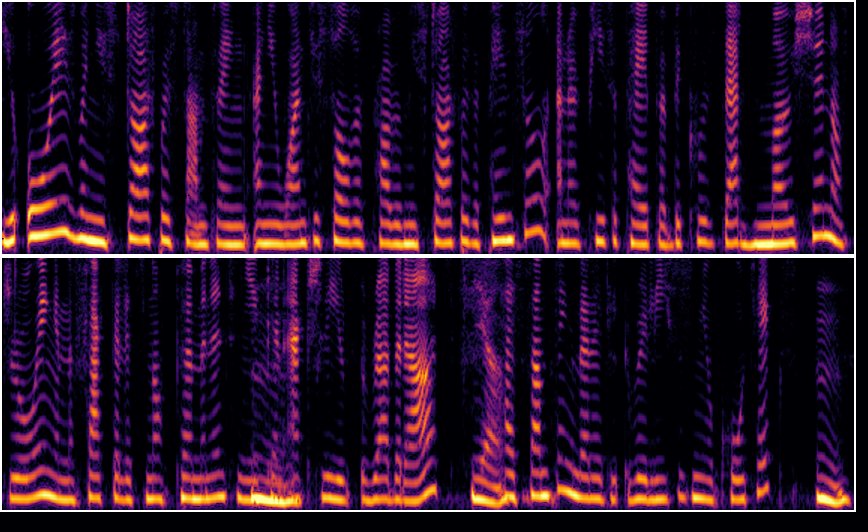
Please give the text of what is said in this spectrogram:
you always when you start with something and you want to solve a problem you start with a pencil and a piece of paper because that motion of drawing and the fact that it's not permanent and you can mm. actually rub it out Yeah. has something that it releases in your cortex mm.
